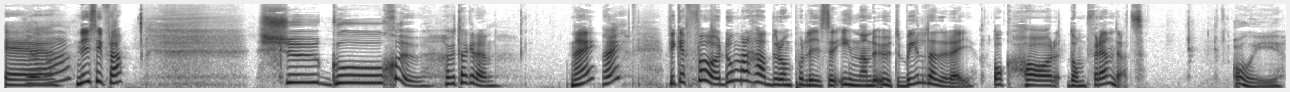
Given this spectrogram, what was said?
Eh, Ja. Ny siffra? 27. Har vi tagit den? Nej. Nej. Vilka fördomar hade du om poliser innan du utbildade dig? Och har de förändrats? Oj,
